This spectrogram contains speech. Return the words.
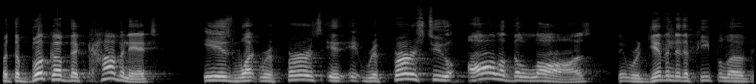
but the book of the covenant is what refers, it, refers to all of the laws that were given to the people of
